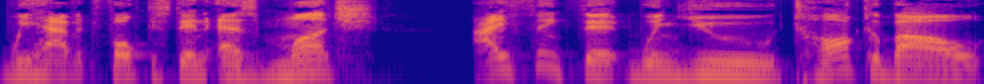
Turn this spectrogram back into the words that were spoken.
we haven't focused in as much, I think that when you talk about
